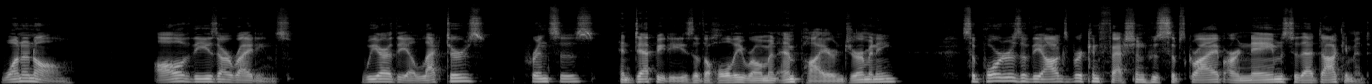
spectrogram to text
one and all, all of these are writings. We are the electors, princes, and deputies of the Holy Roman Empire in Germany supporters of the Augsburg Confession who subscribe our names to that document.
